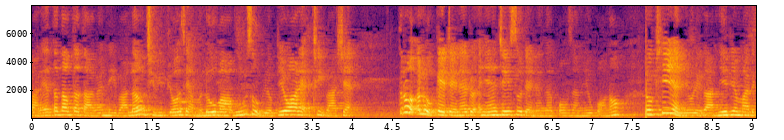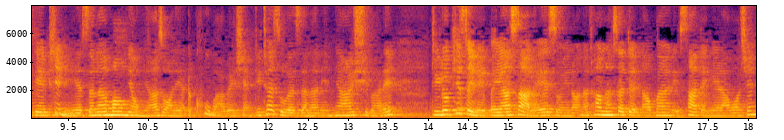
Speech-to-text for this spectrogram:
ပါတယ်တက်တောက်တက်တာပဲနေပါလက်အုပ်ချီပြီးပြောစရာမလိုပါဘူးဆိုပြီးတော့ပြောရတဲ့အထိပါရှင်သူတို့အဲ့လိုကဲတင်တဲ့အတွက်အရန်ကျေးဇူးတင်တဲ့ပုံစံမျိုးပေါ့နော်တို့ဖြစ်ရမျိုးတွေကမြေပြင်မှာတကယ်ဖြစ်နေတဲ့ဇလန်းပေါင်းမြောက်များစွာတွေကတစ်ခုပါပဲရှင်ဒီထက်ဆိုတဲ့ဇလန်းတွေအများကြီးရှိပါတယ်ဒီလိုဖြစ်စဉ်တွေဘယ်ရစလဲဆိုရင်တော့2021နောက်ပိုင်းနေစတင်ခဲ့တာပေါ့ရှင်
